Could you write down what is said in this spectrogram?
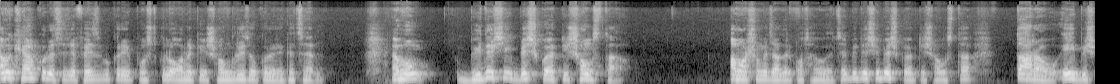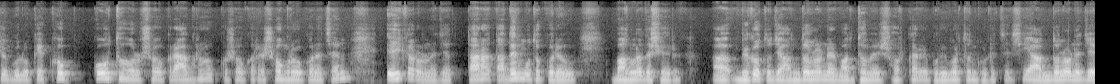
আমি খেয়াল করেছি যে ফেসবুকের এই পোস্টগুলো অনেকেই সংগৃহীত করে রেখেছেন এবং বিদেশি বেশ কয়েকটি সংস্থা, আমার সঙ্গে যাদের কথা হয়েছে, বিদেশি বেশ কয়েকটি সংস্থা, তারাও এই বিষয়গুলোকে খুব কৌতূহল সহকারে, আগ্রহ সহকারে সংগ্রহ করেছেন। এই কারণে যে তারা তাদের মতো করেও বাংলাদেশের বিগত যে আন্দোলনের মাধ্যমে সরকারের পরিবর্তন ঘটেছে, সেই আন্দোলনে যে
